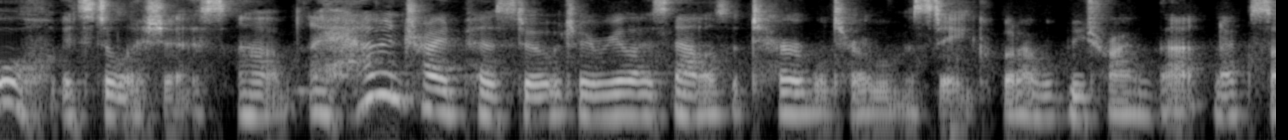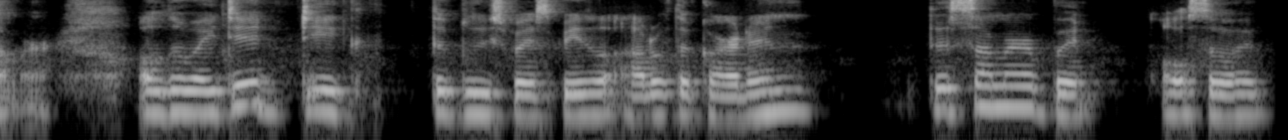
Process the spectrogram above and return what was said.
Oh, it's delicious. Um, I haven't tried pesto, which I realize now is a terrible, terrible mistake, but I will be trying that next summer. Although I did dig the blue spice basil out of the garden this summer, but also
